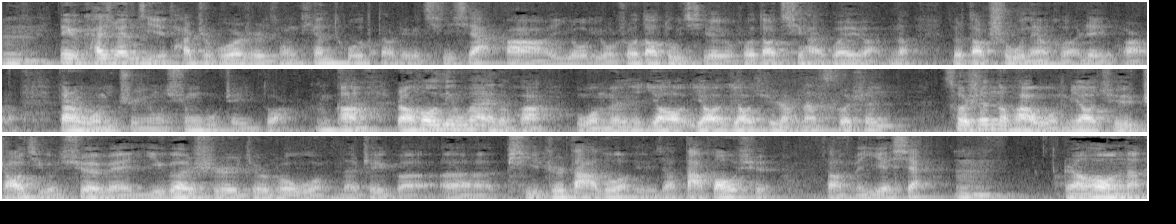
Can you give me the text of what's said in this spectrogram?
嗯，那个开旋脊，它只不过是从天突到这个脐下啊，有有说到肚脐的，有说到气海关元的，就到耻骨联合这一块的。但是我们只用胸骨这一段啊。然后另外的话，我们要要要去让它侧身，侧身的话，我们要去找几个穴位，一个是就是说我们的这个呃脾之大络，也叫大包穴，在我们腋下。嗯。然后呢，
